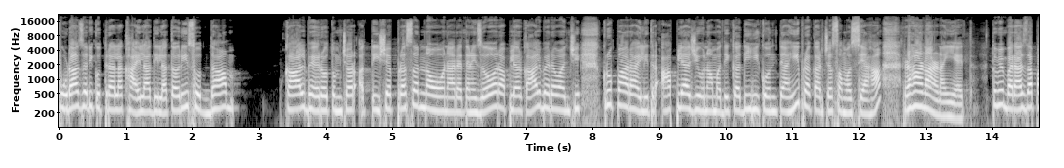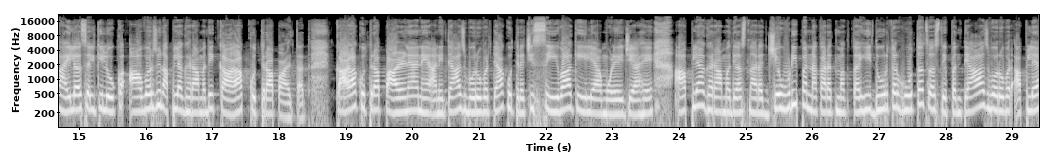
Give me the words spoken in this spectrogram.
पुडा जरी कुत्र्याला खायला दिला तरीसुद्धा कालभैरव तुमच्यावर अतिशय प्रसन्न होणार आहेत आणि जर आपल्यावर कालभैरवांची कृपा राहिली तर आपल्या जीवनामध्ये कधीही कोणत्याही प्रकारच्या समस्या हा राहणार नाही आहेत तुम्ही बऱ्याचदा पाहिलं असेल की लोक आवर्जून आपल्या घरामध्ये काळा कुत्रा पाळतात. काळा कुत्रा पाळण्याने आणि त्याचबरोबर त्या कुत्र्याची सेवा केल्यामुळे जे आहे आपल्या घरामध्ये असणारं जेवढी पण नकारात्मकता ही दूर तर होतच असते पण त्याचबरोबर आपल्या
